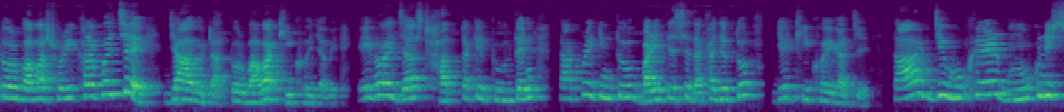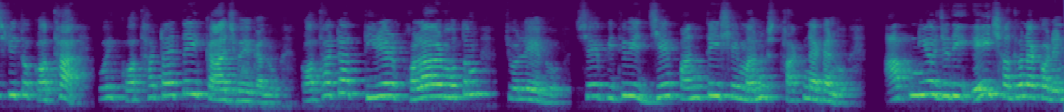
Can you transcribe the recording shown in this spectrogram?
তোর বাবার শরীর খারাপ হয়েছে? যা বেটা, তোর বাবা ঠিক হয়ে যাবে। এইভাবে জাস্ট হাতটাকে তুলতেন, তারপরে কিন্তু বাড়িতে এসে দেখা যেত যে, ঠিক হয়ে গেছে। তার যে মুখের মুখ নিঃসৃত কথা, ওই কথাটাতেই কাজ হয়ে গেল। কথাটা তীরের ফলার মতন চলে এলো। সে পৃথিবীর যে প্রান্তেই সে মানুষ থাক না কেন আপনিও যদি এই সাধনা করেন,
